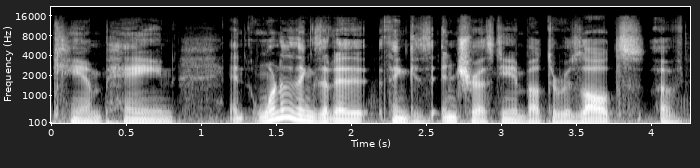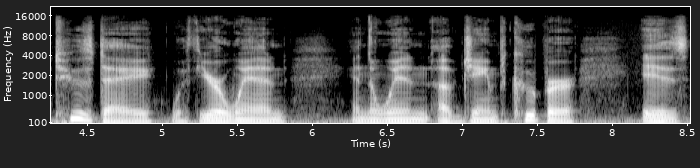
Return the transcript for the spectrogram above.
campaign. And one of the things that I think is interesting about the results of Tuesday with your win and the win of James Cooper is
